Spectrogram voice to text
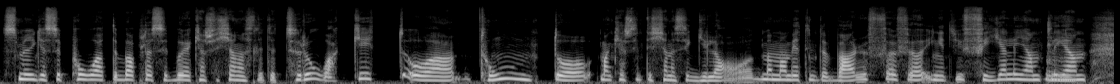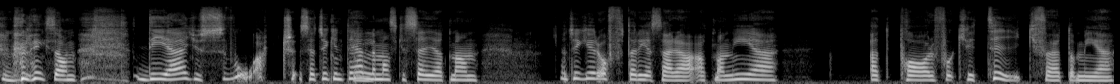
smyga sig på att det bara plötsligt börjar kanske kännas lite tråkigt och tomt och man kanske inte känner sig glad men man vet inte varför för inget är ju fel egentligen. liksom, det är ju svårt. Så jag tycker inte heller man ska säga att man... Jag tycker ofta det är så här att man är... Att par får kritik för att de är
